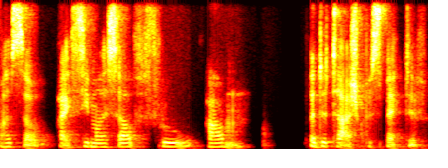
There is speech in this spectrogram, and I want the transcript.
Uh, so I see myself through um, a detached perspective.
